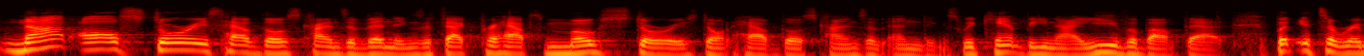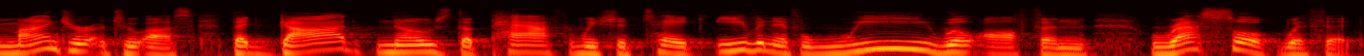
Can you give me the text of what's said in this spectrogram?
not all stories have those kinds of endings. In fact, perhaps most stories don't have those kinds of endings. We can't be naive about that. But it's a reminder to us that God knows the path we should take, even if we will often wrestle with it.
